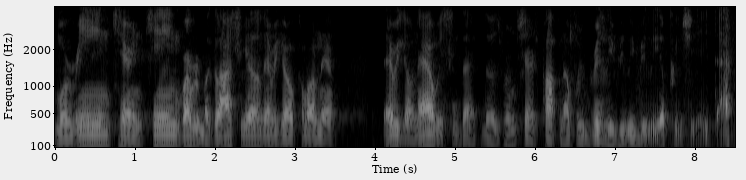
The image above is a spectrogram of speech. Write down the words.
Maureen, Karen King, Robert Maglacio. There we go. Come on now. There we go. Now we see that those room shares popping up. We really, really, really appreciate that.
